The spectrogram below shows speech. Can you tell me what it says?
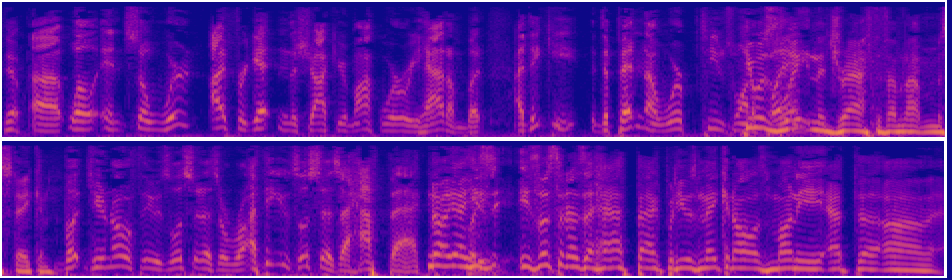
yeah. Yep. Uh, well, and so we're I forget in the shock your mock where we had him, but I think he depending on where teams want to. He was play. late in the draft, if I'm not mistaken. but do you know if he was listed as a? I think he was listed as a halfback. No, yeah, he's he's listed as a halfback, but he was making all his money at the uh,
